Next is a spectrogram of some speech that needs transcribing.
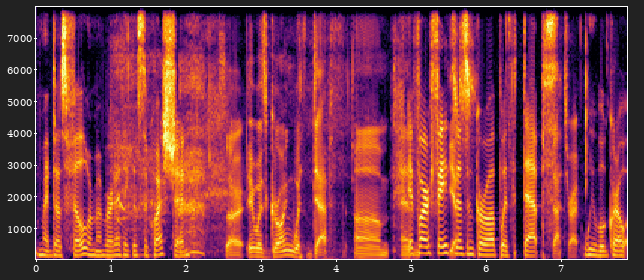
My does Phil remember it? I think is the question. Sorry. It was growing with depth. Um, and if our faith yes. doesn't grow up with depth, That's right. We will grow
